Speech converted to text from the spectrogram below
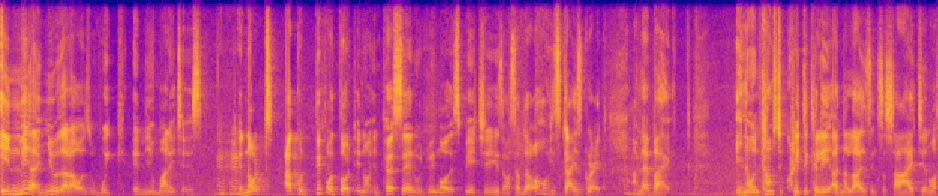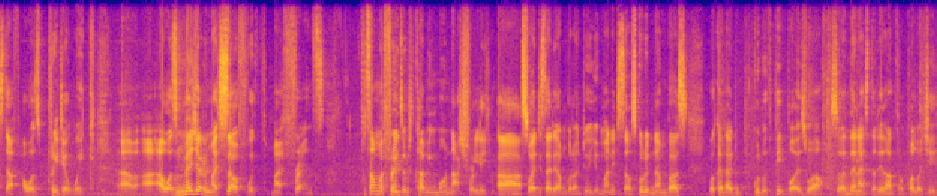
in me, I knew that I was weak in humanities. Mm -hmm. And not, I could, people thought, you know, in person, we're doing all the speeches, I was like, oh, this guy is great. Mm -hmm. I'm like, but, you know, when it comes to critically analyzing society and all stuff, I was pretty weak. Uh, I, I was measuring myself with my friends. For some of my friends, it was coming more naturally. Uh, so I decided I'm going to do humanities. I was good with numbers. What can I do good with people as well? So and then I studied anthropology.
